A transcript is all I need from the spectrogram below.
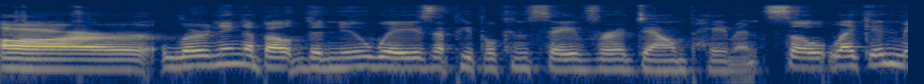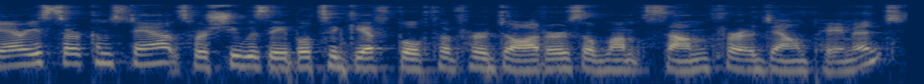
are learning about the new ways that people can save for a down payment. So like in Mary's circumstance where she was able to gift both of her daughters a lump sum for a down payment.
